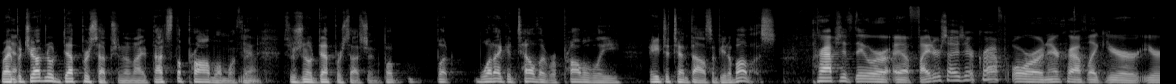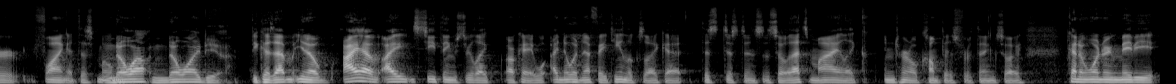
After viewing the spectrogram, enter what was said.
right? Yeah. But you have no depth perception at night. That's the problem with Yeah. it. So there's no depth perception. But but what I could tell, they were probably eight to ten thousand feet above us. Perhaps if they were a fighter size aircraft or an aircraft like you're you're flying at this moment. No, no idea. Because I'm, you know, I have I see things through like okay, well, I know what an F-18 looks like at this distance, and so that's my like internal compass for things. So I kind of wondering maybe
